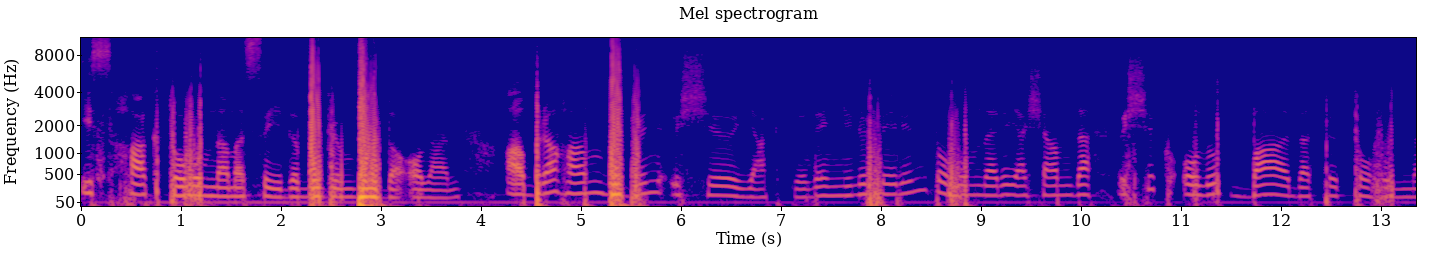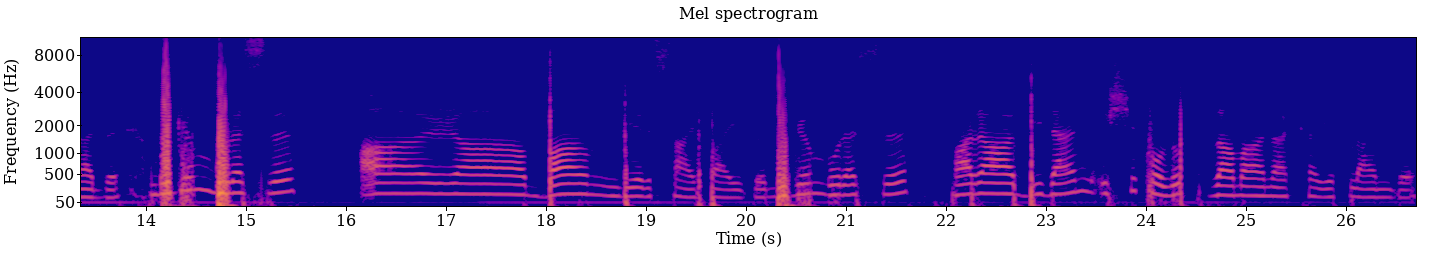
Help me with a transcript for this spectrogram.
İshak tohumlamasıydı bugün burada olan. Abraham bugün ışığı yaktı ve Nilüfer'in tohumları yaşamda ışık olup Bağdat'ı tohumladı. Bugün burası araban bir sayfaydı. Bugün burası Farabi'den ışık olup zamana kayıtlandı.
